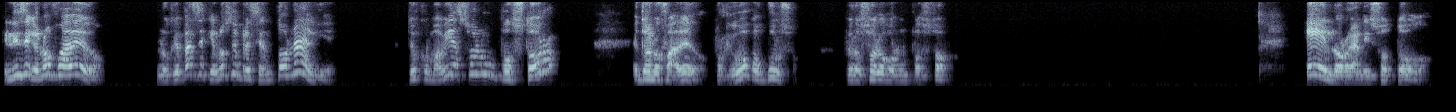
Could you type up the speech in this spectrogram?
Él dice que no fue a dedo. Lo que pasa es que no se presentó nadie. Entonces, como había solo un postor, entonces no fue a dedo, porque hubo concurso, pero solo con un postor. Él organizó todo.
